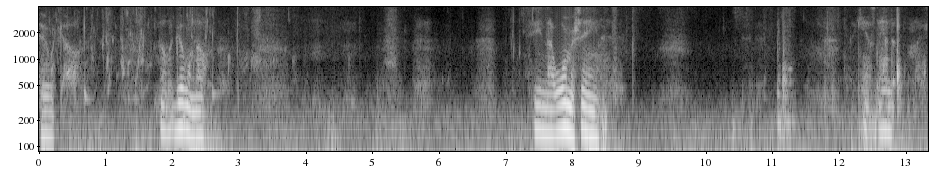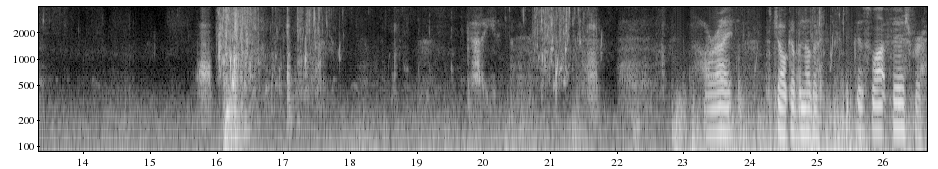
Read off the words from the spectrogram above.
Here we go. Another good one though. Eating that war machine. I can't stand it. Gotta eat it. All right, let's chalk up another good slot fish for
